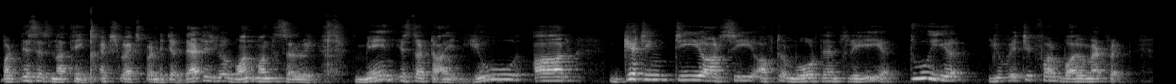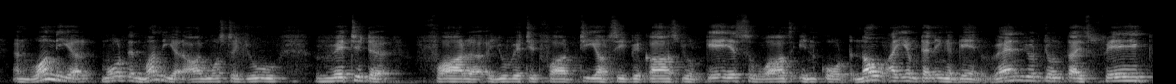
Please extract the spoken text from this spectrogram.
but this is nothing extra expenditure that is your one month salary main is the time you are getting TRC after more than three years. Two year you waited for biometric and one year, more than one year almost you waited uh, for uh, you waited for TRC because your case was in court. Now I am telling again, when your junta is fake,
